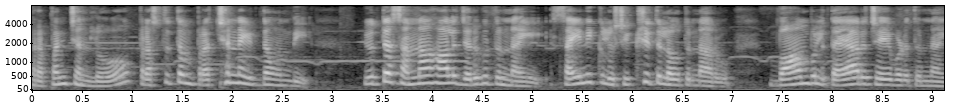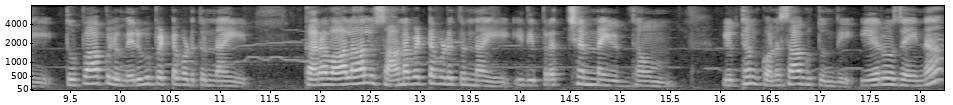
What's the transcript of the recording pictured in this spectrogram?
ప్రపంచంలో ప్రస్తుతం ప్రచ్ఛన్న యుద్ధం ఉంది. యుద్ధ సన్నాహాలు జరుగుతున్నాయి. సైనికులు శిక్షితులవుతున్నారు. బాంబులు తయారు చేయబడుతున్నాయి. తుపాకులు మెరుగుపెట్టబడుతున్నాయి. కరవాలాలు సానబెట్టబడుతున్నాయి. ఇది ప్రచ్ఛన్న యుద్ధం. యుద్ధం కొనసాగుతుంది. ఏ రోజైనా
